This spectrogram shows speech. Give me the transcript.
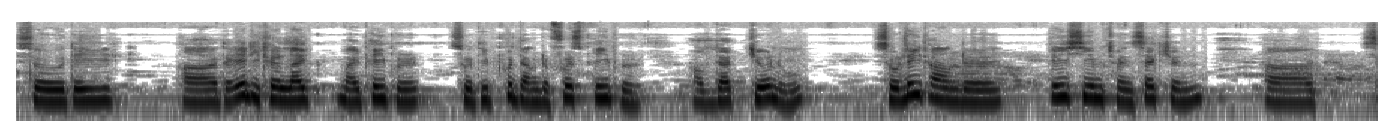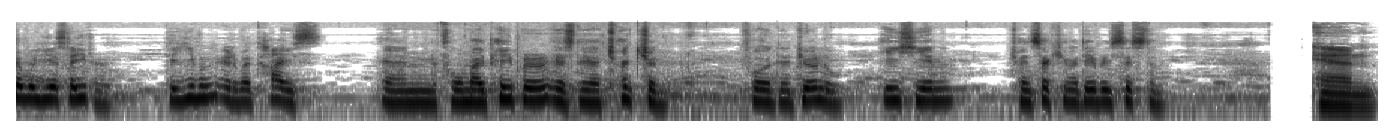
So they, uh, the editor liked my paper, so they put down the first paper of that journal. So later on, the ACM transaction uh, several years later, they even advertise and for my paper as the attraction for the journal ACM Transactional Database System. And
